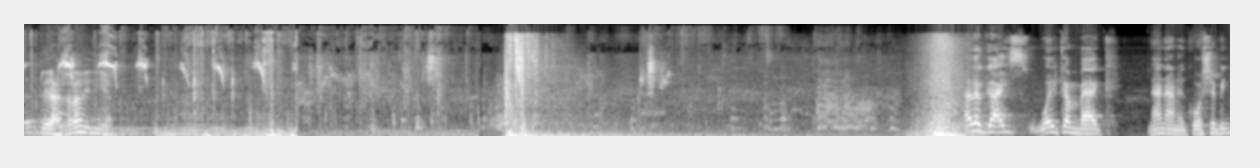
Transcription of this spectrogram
രണ്ടെണ്ണം വിരിഞ്ഞ ഹലോ ഗൈസ് വെൽക്കം ബാക്ക് ഞാനാണ് കോശബിൻ.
